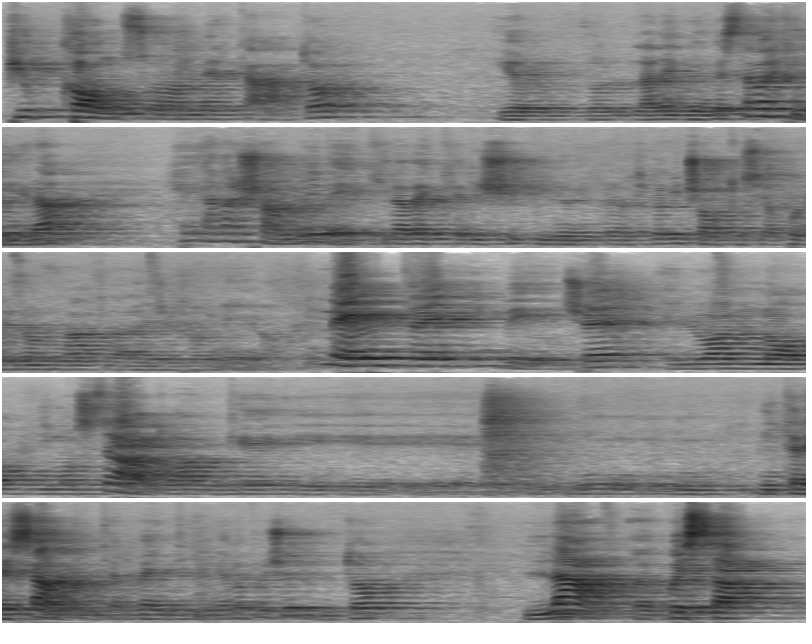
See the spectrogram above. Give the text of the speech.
più consono al mercato, io la leggo in questa maniera, e lasciando ai vecchi la vecchia disciplina di quell'articolo 18 sia pure normata dalla legge Fornero. Mentre invece, e lo hanno dimostrato anche interessanti interventi che mi hanno preceduto, la, questa,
